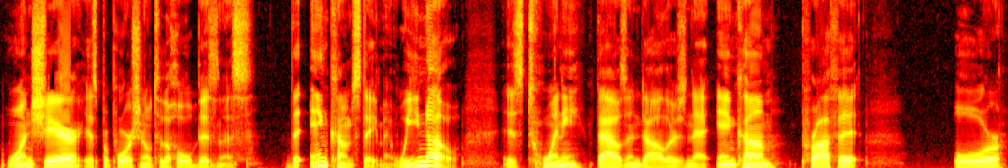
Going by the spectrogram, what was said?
One share is proportional to the whole business. The income statement, we know is $20,000 net income, profit, or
